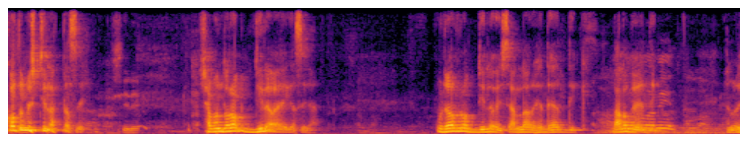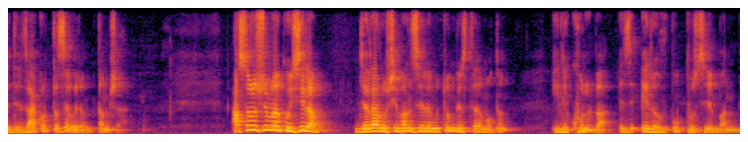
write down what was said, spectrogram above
কত মিষ্টি লাগতেছে। সামান্য রক ঢিলা হয়ে গেছে গা। ওটাও রক ঢিলা হয়েছে, আল্লাহর হেদায়াত দিক, ভালো করে দিক। যা করতেছে, ওইরকম তামসা। আসরের সময় কইছিলাম, যারা রশি বানছে এরকম চঙ্গিস্তার মতন, এলি খুলবা, এই যে এরকম পুপুসে বানব।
